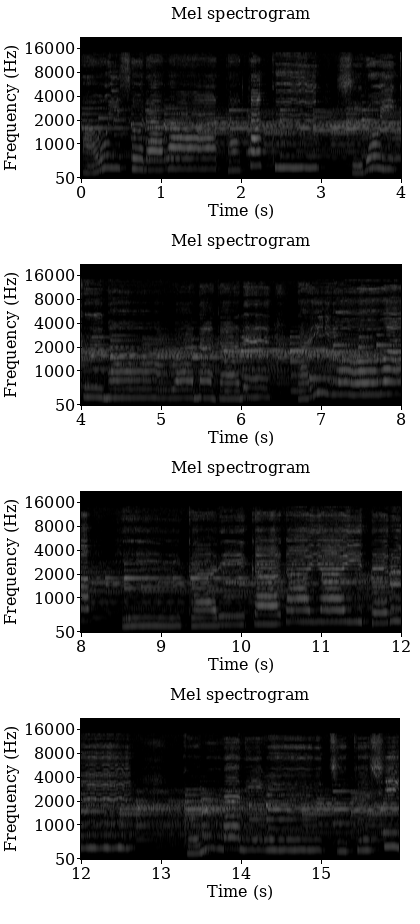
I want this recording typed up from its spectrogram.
青い空は高く白い雲は流れ太陽は光しい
